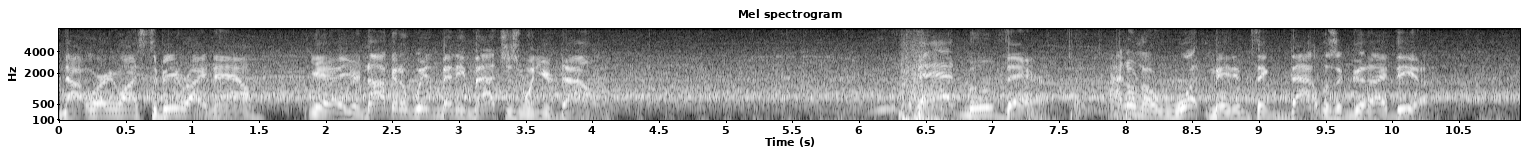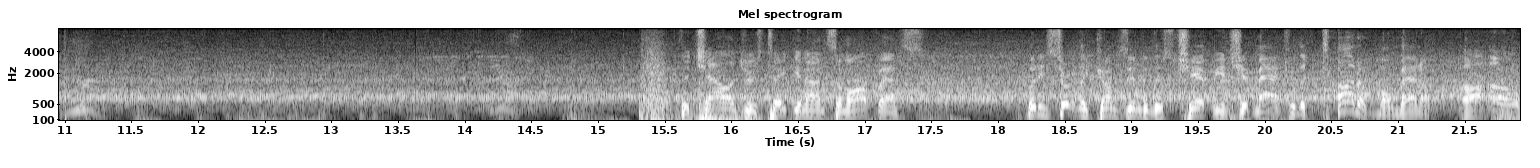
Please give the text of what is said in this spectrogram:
Not where he wants to be right now. Yeah, you're not going to win many matches when you're down. Bad move there. I don't know what made him think that was a good idea. The challenger's taking on some offense, but he certainly comes into this championship match with a ton of momentum. Uh-oh.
